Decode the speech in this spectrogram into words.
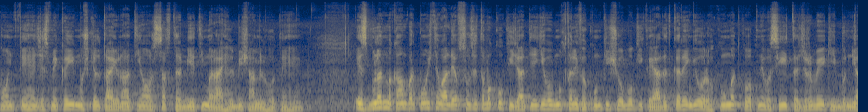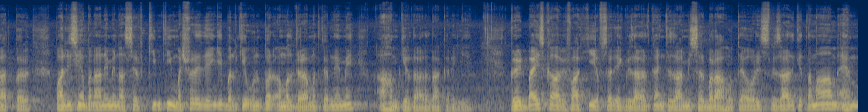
پہنچتے ہیں، جس میں کئی مشکل تعیناتیاں اور سخت تربیتی مراحل بھی شامل ہوتے ہیں۔ اس بلند مقام پر پہنچنے والے افسروں سے توقع کی جاتی ہے کہ وہ مختلف حکومتی شعبوں کی قیادت کریں گے اور حکومت کو اپنے وسیع تجربے کی بنیاد پر پالیسیاں بنانے میں نہ صرف قیمتی مشورے دیں گے بلکہ ان پر عمل درآمد کرنے میں اہم کردار ادا کریں گے۔ گریڈ بائیس کا وفاقی افسر ایک وزارت کا انتظامی سربراہ ہوتا ہے اور اس وزارت کے تمام اہم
